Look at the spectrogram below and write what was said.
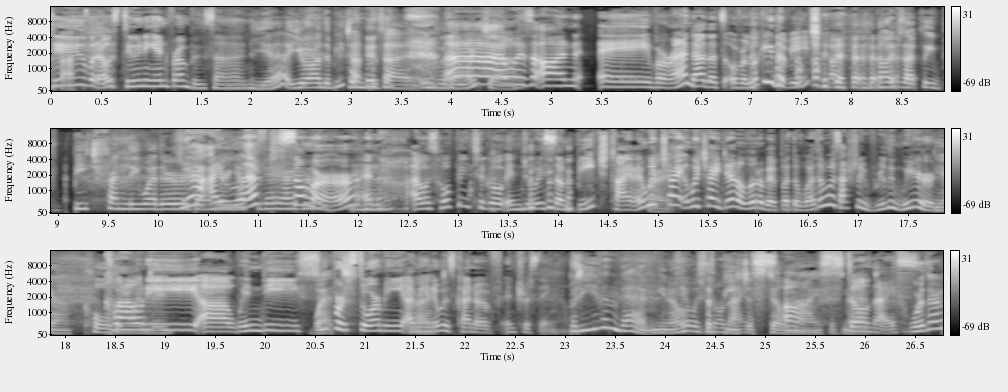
too, but I was tuning in from Busan. Yeah, you are on the beach on Busan, in Busan, Uh, I was on a veranda that's overlooking the beach. Not exactly beach-friendly weather yeah, I left yesterday, I summer Mhm. and I was hoping to go enjoy some beach time, and which Right. I which I did a little bit, but the weather was actually really weird. Yeah, cold and cloudy, uh, windy, super Wet. stormy. I mean, it was kind of interesting. But even then, you know, It was the beach nice. is still Oh, nice, isn't still it? nice. Were there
